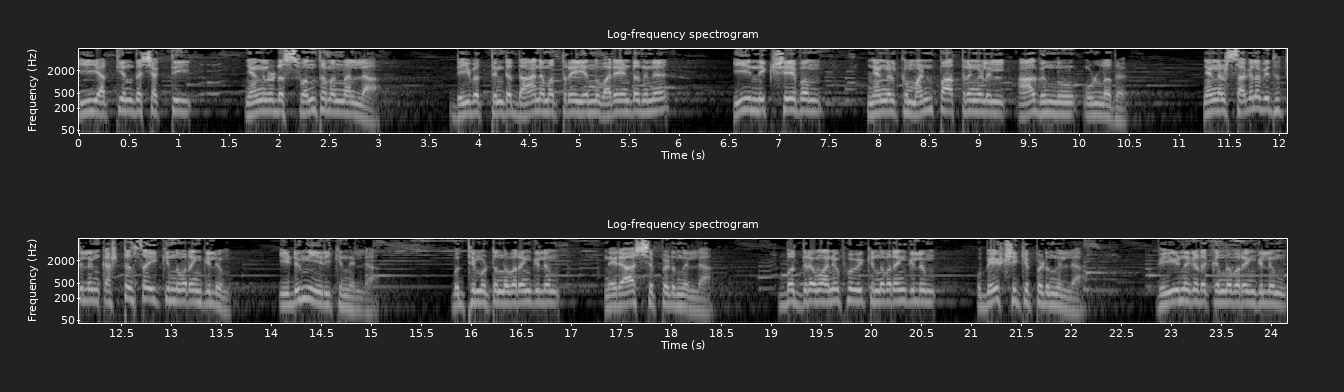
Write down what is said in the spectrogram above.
ഈ അത്യന്ത ശക്തി ഞങ്ങളുടെ സ്വന്തമെന്നല്ല. ദൈവത്തിന്റെ ദാനമത്രേ എന്ന് വരേണ്ടതിന് ഈ നിക്ഷേപം ഞങ്ങൾക്ക് മൺപാത്രങ്ങളിൽ ആകുന്നു ഉള്ളത്. ഞങ്ങൾ സകലവിധത്തിലും കഷ്ടം സഹിക്കുന്നവരെങ്കിലും ഇടുങ്ങിയിരിക്കുന്നില്ല. ബുദ്ധിമുട്ടുന്നവരെങ്കിലും നിരാശപ്പെടുന്നില്ല. ഉപദ്രവം അനുഭവിക്കുന്നവരെങ്കിലും ഉപേക്ഷിക്കപ്പെടുന്നില്ല. വീണുകിടക്കുന്നവരെങ്കിലും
